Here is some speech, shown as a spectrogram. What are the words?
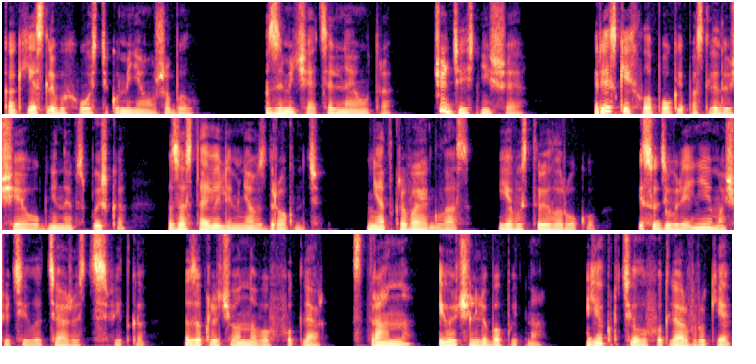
как если бы хвостик у меня уже был. Замечательное утро. Чудеснейшее. Резкий хлопок и последующая огненная вспышка заставили меня вздрогнуть. Не открывая глаз — я выставила руку и с удивлением ощутила тяжесть свитка, заключенного в футляр. Странно и очень любопытно. Я крутила футляр в руке,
